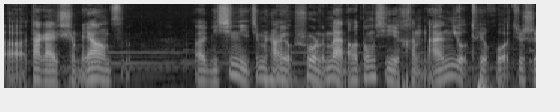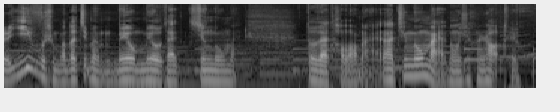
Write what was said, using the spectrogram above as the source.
呃，大概什么样子？呃，你心里基本上有数了。买到东西很难有退货，就是衣服什么的，基本没有没有在京东买，都在淘宝买。那京东买的东西很少退货，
